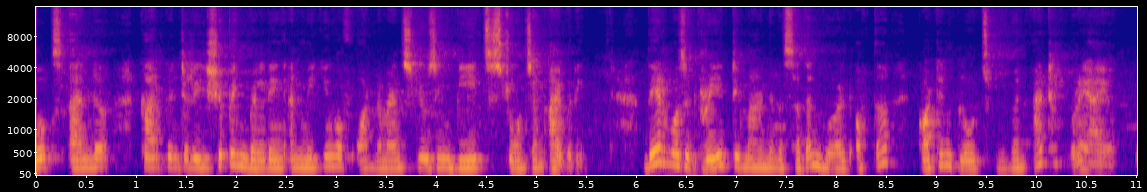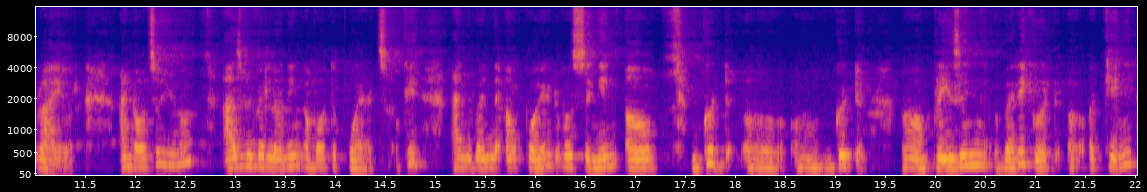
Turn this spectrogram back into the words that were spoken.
works and uh, carpentry shipping building and making of ornaments using beads stones and ivory there was a great demand in the southern world of the cotton clothes woven at Rayur. And also, you know, as we were learning about the poets, okay, and when a poet was singing a good, uh, um, good, uh, praising very good uh, a king,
